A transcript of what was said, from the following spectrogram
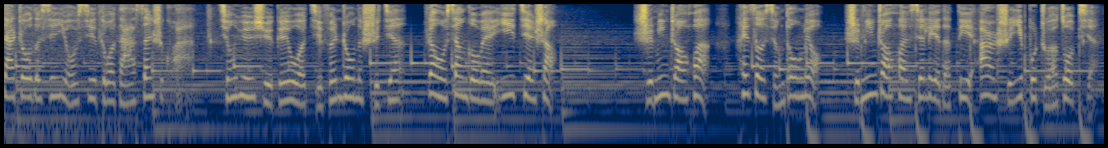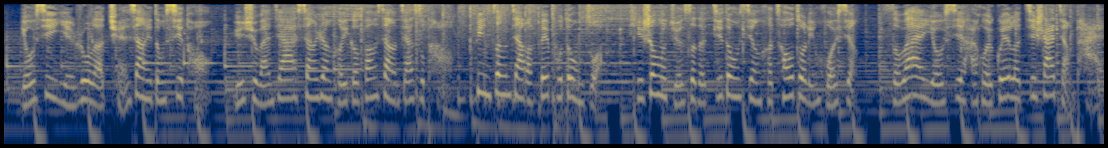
下周的新游戏多达三十款，请允许给我几分钟的时间，让我向各位一一介绍。《使命召唤：黑色行动六》，《使命召唤》系列的第二十一部主要作品。游戏引入了全向移动系统，允许玩家向任何一个方向加速跑，并增加了飞扑动作，提升了角色的机动性和操作灵活性。此外，游戏还回归了击杀奖牌，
